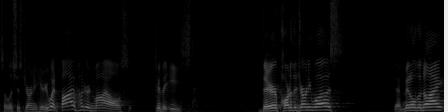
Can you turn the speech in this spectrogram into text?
So let's just journey here. He went 500 miles to the east. There, part of the journey was that middle of the night,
